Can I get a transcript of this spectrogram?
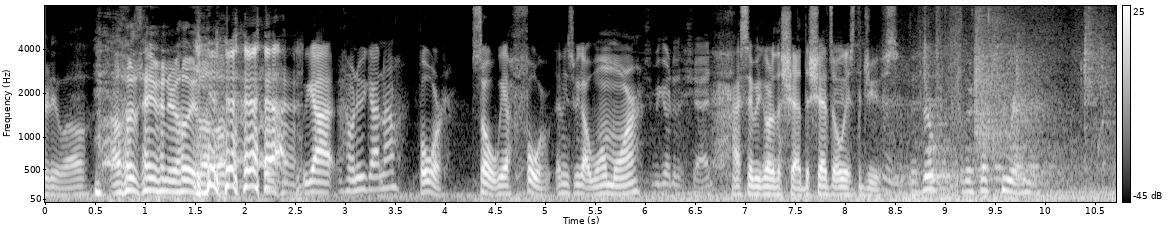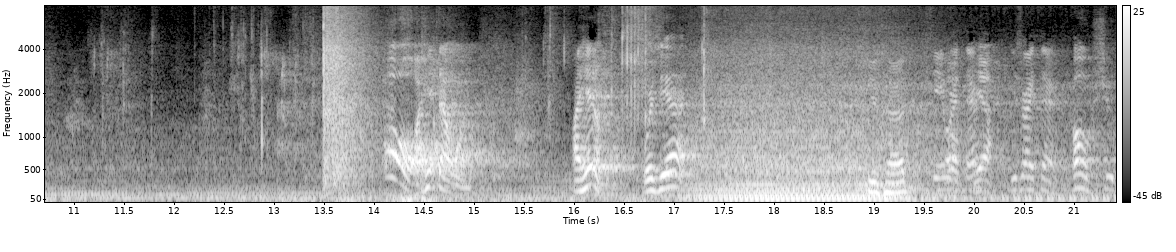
Pretty low. I was aiming really low. we got how many we got now? Four. So we have four. That means we got one more. Should we go to the shed? I say we go to the shed. The shed's always the juice. There's, there's just two right here. Oh, I hit that one. I hit him. Where's he at? You've had? See him right there? yeah. He's right there. Oh, shoot.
